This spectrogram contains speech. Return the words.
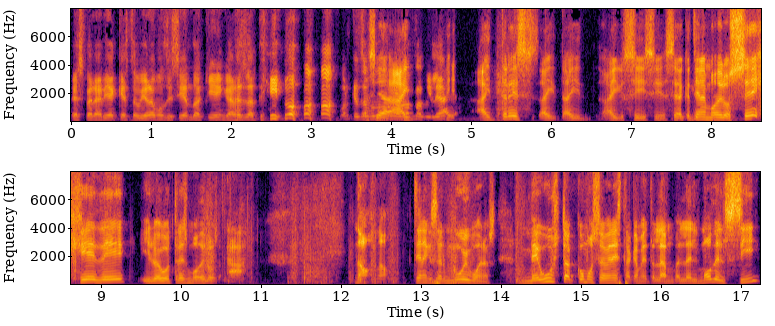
esperaría que estuviéramos diciendo aquí en Garage Latino, porque somos sea, un hay- familiar. hay tres, hay, hay, hay, sí, sí, o sea, que tienen modelos C, G, D y luego tres modelos A. No, no, tienen que ser muy buenos. Me gusta cómo se ve en esta camioneta. La- la- el Model C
